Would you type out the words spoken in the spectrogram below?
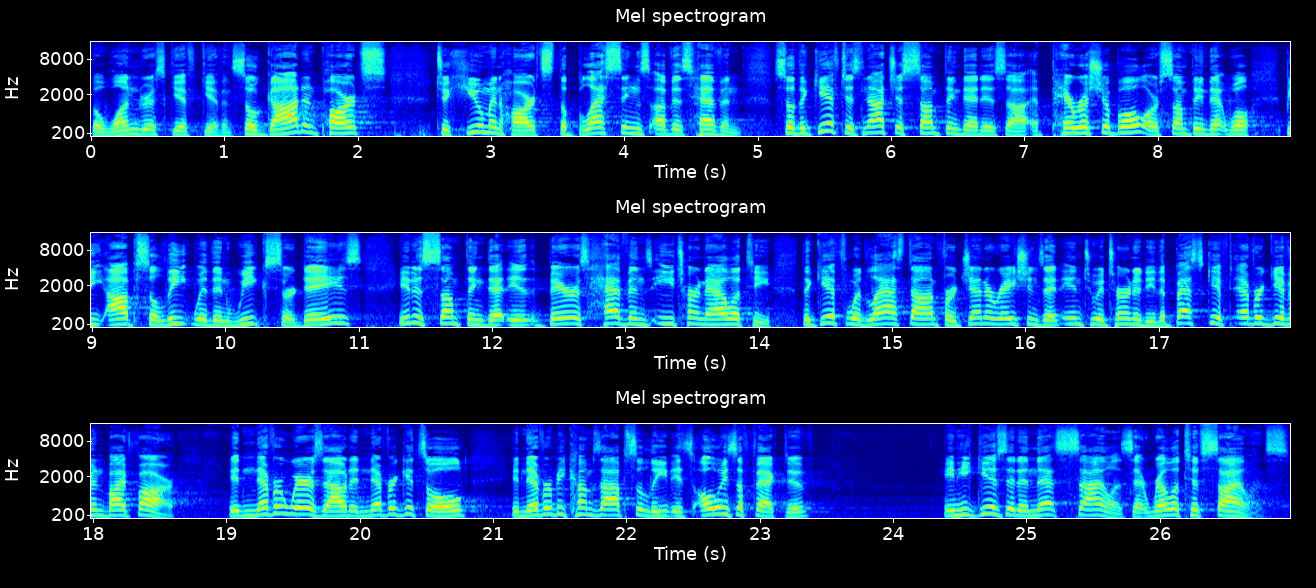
The wondrous gift given. So God imparts to human hearts the blessings of his heaven. So the gift is not just something that is uh, perishable or something that will be obsolete within weeks or days. It is something that is, bears heaven's eternality. The gift would last on for generations and into eternity. The best gift ever given by far. It never wears out, it never gets old, it never becomes obsolete, it's always effective. And he gives it in that silence, that relative silence.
